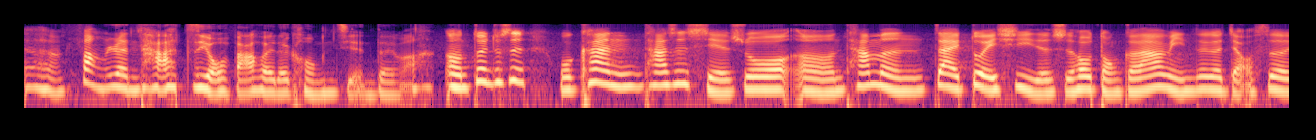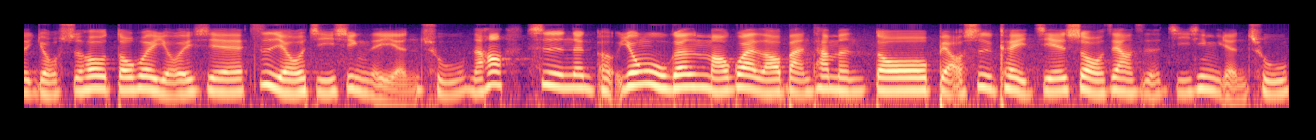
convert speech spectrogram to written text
很放任他自由发挥的空间，对吗？嗯，对，就是我看他是写说，嗯，他们在对戏的时候，董格拉明这个角色有时候都会有一些自由即兴的演出，然后是那个庸武跟跟毛怪老板他们都表示可以接受这样子的即兴演出，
